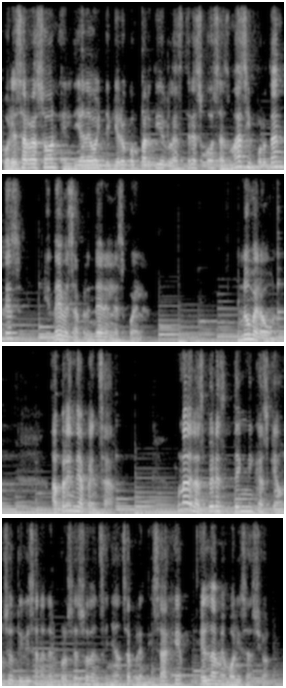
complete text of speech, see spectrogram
Por esa razón, el día de hoy te quiero compartir las tres cosas más importantes que debes aprender en la escuela. Número 1. Aprende a pensar. Una de las peores técnicas que aún se utilizan en el proceso de enseñanza-aprendizaje es la memorización.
